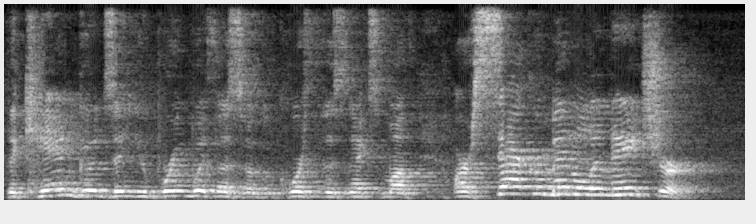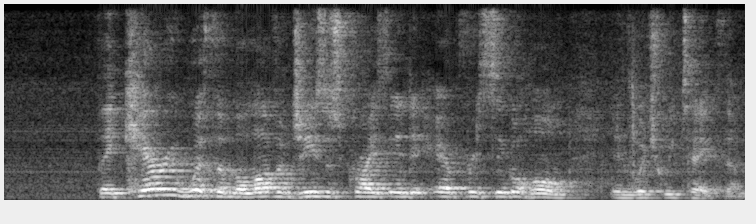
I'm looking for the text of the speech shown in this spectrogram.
the canned goods that you bring with us over the course of this next month are sacramental in nature. They carry with them the love of Jesus Christ into every single home in which we take them.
